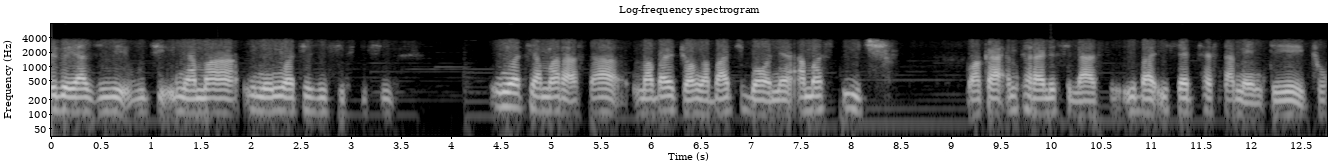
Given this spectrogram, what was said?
ebeyazi ukuthi inama inencwadi ezi-66 incwadi yamarasta mabayijonga bathi bona ama-speech waka-Emperor Selassie iba i-Third Testament yethu.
